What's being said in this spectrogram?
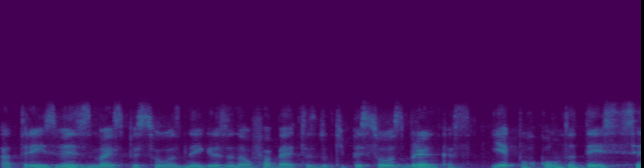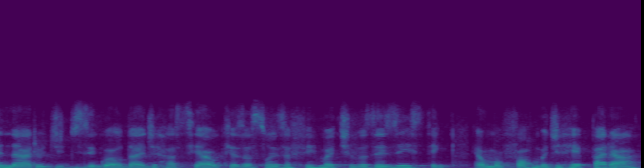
há três vezes mais pessoas negras analfabetas do que pessoas brancas. E é por conta desse cenário de desigualdade racial que as ações afirmativas existem. É uma forma de reparar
